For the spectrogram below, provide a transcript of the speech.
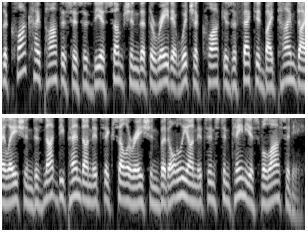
The clock hypothesis is the assumption that the rate at which a clock is affected by time dilation does not depend on its acceleration but only on its instantaneous velocity.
